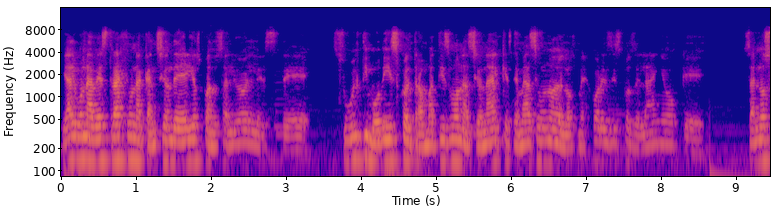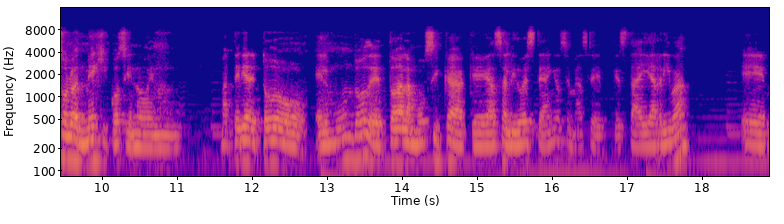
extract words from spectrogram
ya alguna vez traje una canción de ellos cuando salió el, este, su último disco, El Traumatismo Nacional, que se me hace uno de los mejores discos del año, que sea, no solo en México, sino en materia de todo el mundo, de toda la música que ha salido este año, se me hace que está ahí arriba. Eh,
